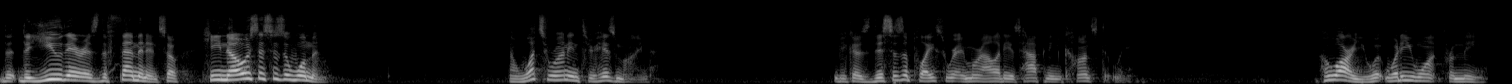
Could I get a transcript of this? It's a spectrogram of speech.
the, the you there is the feminine. So he knows this is a woman. Now, what's running through his mind? Because this is a place where immorality is happening constantly. Who are you? What, what do you want from me?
